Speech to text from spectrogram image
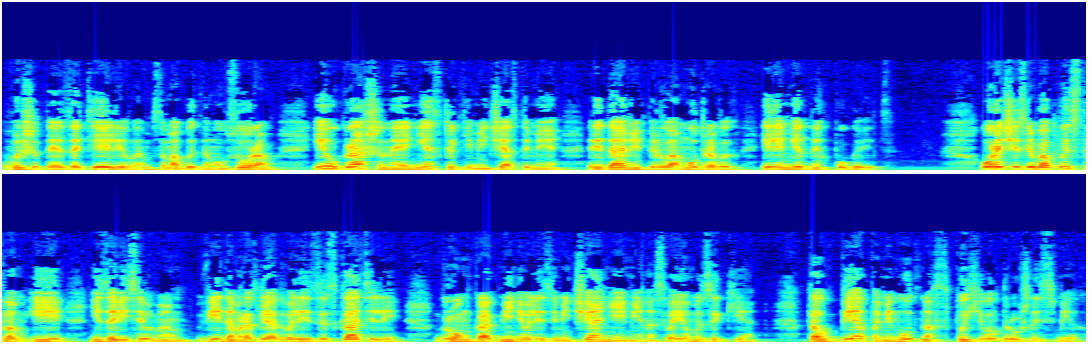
вышитые затейливым самобытным узором и украшенные несколькими частыми рядами перламутровых или медных пуговиц. Орочи с любопытством и независимым видом разглядывали изыскателей, громко обменивались замечаниями на своем языке. В толпе поминутно вспыхивал дружный смех.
